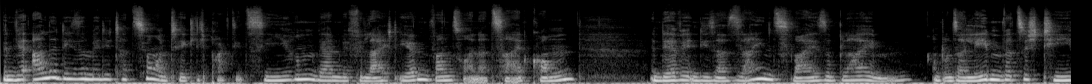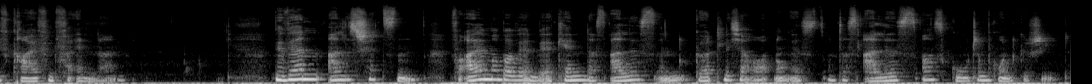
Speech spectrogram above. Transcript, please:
Wenn wir alle diese Meditation täglich praktizieren, werden wir vielleicht irgendwann zu einer Zeit kommen, in der wir in dieser Seinsweise bleiben und unser Leben wird sich tiefgreifend verändern. Wir werden alles schätzen, vor allem aber werden wir erkennen, dass alles in göttlicher Ordnung ist und dass alles aus gutem Grund geschieht.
